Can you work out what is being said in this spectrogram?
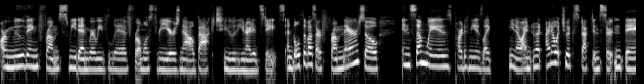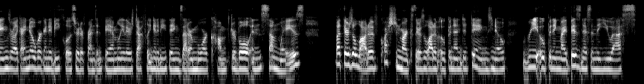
are moving from Sweden, where we've lived for almost three years now, back to the United States. And both of us are from there. So, in some ways, part of me is like, you know, I I know what to expect in certain things, or like I know we're going to be closer to friends and family. There's definitely going to be things that are more comfortable in some ways, but there's a lot of question marks. There's a lot of open ended things. You know, reopening my business in the US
